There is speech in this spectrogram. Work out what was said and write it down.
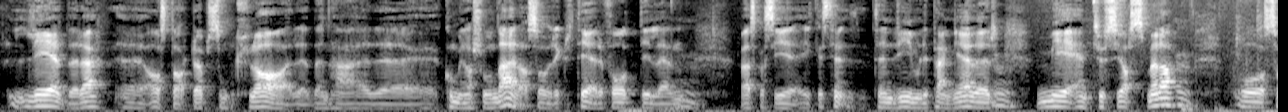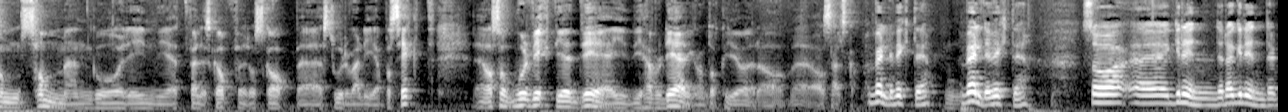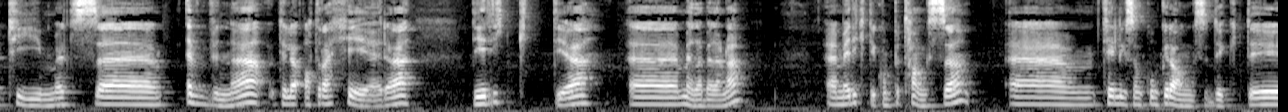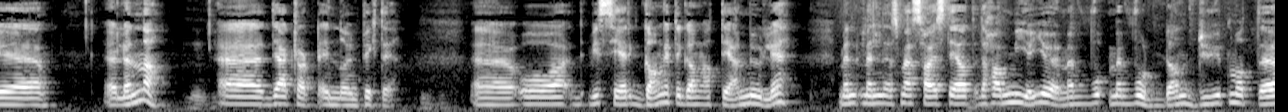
ledere eh, av startup som klarer denne eh, kombinasjonen der. Altså rekruttere folk til en mm. hva skal jeg si, til en rimelig penge, eller mm. med entusiasme. da mm. Og som sammen går inn i et fellesskap for å skape store verdier på sikt. Eh, altså, Hvor viktig er det i de her vurderingene dere gjør av, av selskapet? Veldig viktig. Veldig viktig. Så eh, gründer og gründerteamets eh, evne til å attrahere de riktige eh, medarbeiderne eh, med riktig kompetanse eh, til liksom konkurransedyktig lønn, da. det er klart enormt viktig. og vi ser gang etter gang at det er mulig. Men, men som jeg sa i sted, at det har mye å gjøre med, med hvordan du på en måte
